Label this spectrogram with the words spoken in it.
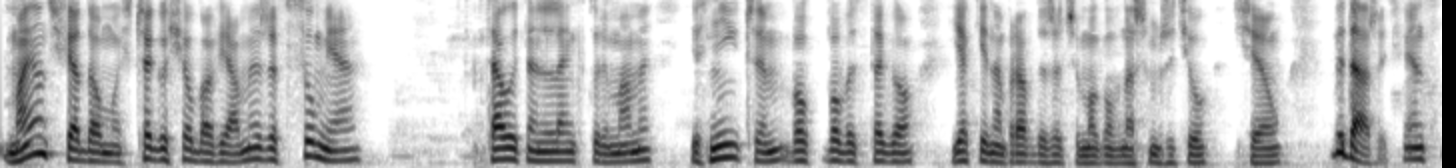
mając świadomość, czego się obawiamy, że w sumie cały ten lęk, który mamy, jest niczym wo wobec tego, jakie naprawdę rzeczy mogą w naszym życiu się wydarzyć. Więc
